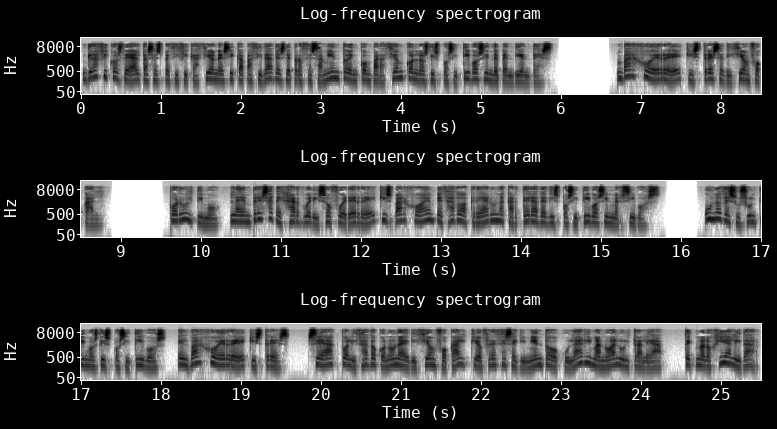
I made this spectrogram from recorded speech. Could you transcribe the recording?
gráficos de altas especificaciones y capacidades de procesamiento en comparación con los dispositivos independientes. Barjo RX3 Edición Focal. Por último, la empresa de hardware y software RX Barjo ha empezado a crear una cartera de dispositivos inmersivos. Uno de sus últimos dispositivos, el Barjo RX3, se ha actualizado con una edición focal que ofrece seguimiento ocular y manual ultraleap, tecnología LIDAR,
